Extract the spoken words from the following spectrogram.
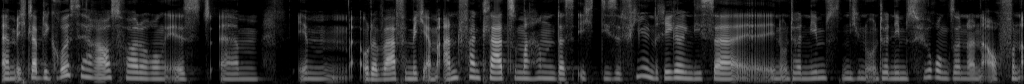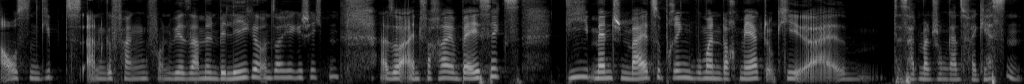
Ähm, ich glaube, die größte Herausforderung ist ähm, im, oder war für mich am Anfang klar zu machen, dass ich diese vielen Regeln, die es da in Unternehmens, nicht nur Unternehmensführung, sondern auch von außen gibt, angefangen von wir sammeln Belege und solche Geschichten, also einfache Basics, die Menschen beizubringen, wo man doch merkt, okay, äh, das hat man schon ganz vergessen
